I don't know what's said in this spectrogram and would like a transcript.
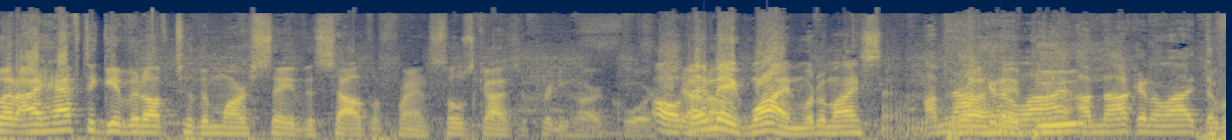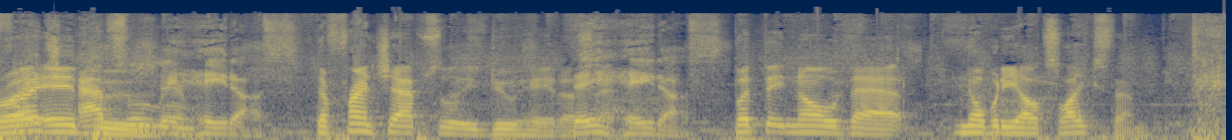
But I have to give it up to the Marseille, the south of France. Those guys are pretty hardcore. Oh, Shout they out. make wine. What am I saying? I'm not gonna lie. I'm not gonna lie. The Bravo. French absolutely hate us. The French absolutely do hate us. They hate us. But they know that nobody else likes them.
